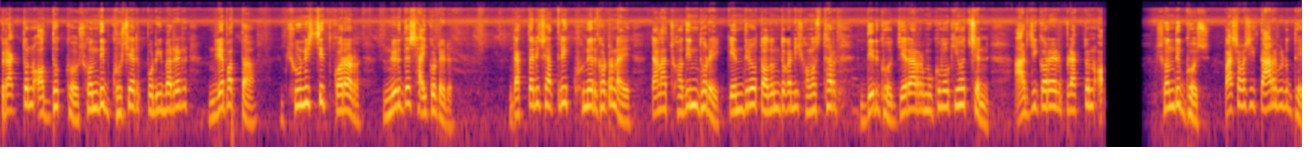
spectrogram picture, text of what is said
প্রাক্তন অধ্যক্ষ সন্দীপ ঘোষের পরিবারের নিরাপত্তা সুনিশ্চিত করার নির্দেশ হাইকোর্টের। ডাক্তারি ছাত্রী খুনের ঘটনায় টানা ছদিন ধরে কেন্দ্রীয় তদন্তকারী সংস্থার দীর্ঘ জেরার মুখোমুখি হচ্ছেন আরজিকরের প্রাক্তন সন্দীপ ঘোষ। পাশাপাশি তার বিরুদ্ধে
